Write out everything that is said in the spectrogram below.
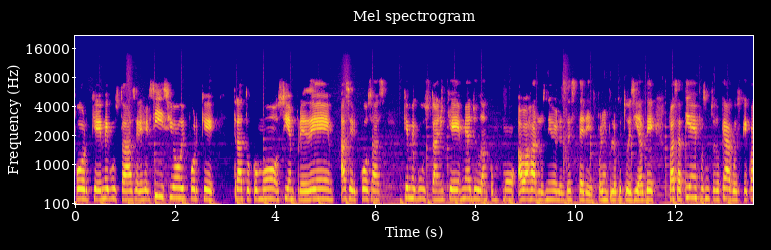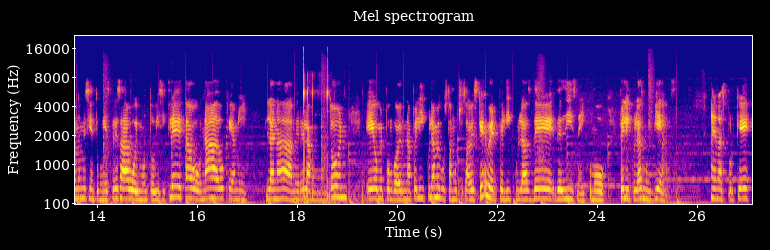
porque me gusta hacer ejercicio y porque trato como siempre de hacer cosas que me gustan y que me ayudan como a bajar los niveles de estrés. Por ejemplo, lo que tú decías de pasatiempos, entonces lo que hago es que cuando me siento muy estresada voy monto bicicleta o nado, que a mí la nada me relaja un montón, eh, o me pongo a ver una película, me gusta mucho, ¿sabes qué? Ver películas de, de Disney, como películas muy viejas. Además porque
